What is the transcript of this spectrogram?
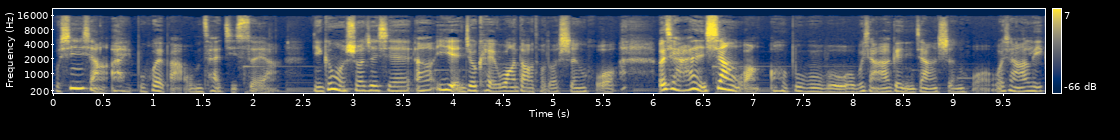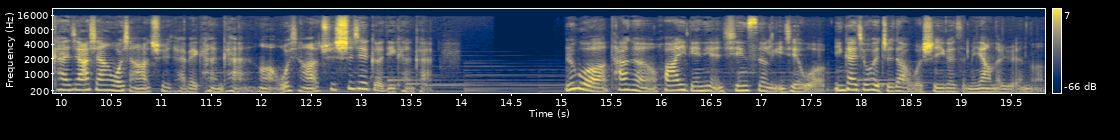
我心想，哎，不会吧，我们才几岁啊？你跟我说这些，然后一眼就可以望到头的生活，而且还很向往。哦，不不不，我不想要跟你这样生活，我想要离开家乡，我想要去台北看看啊，我想要去世界各地看看。如果他肯花一点点心思理解我，应该就会知道我是一个怎么样的人了。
